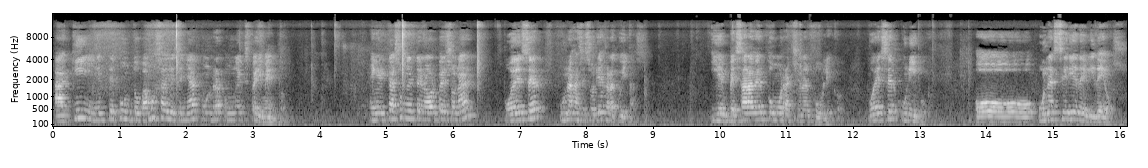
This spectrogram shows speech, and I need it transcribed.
aquí, en este punto, vamos a diseñar un, un experimento. En el caso de un entrenador personal, puede ser unas asesorías gratuitas y empezar a ver cómo reacciona el público. Puede ser un ebook o una serie de videos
